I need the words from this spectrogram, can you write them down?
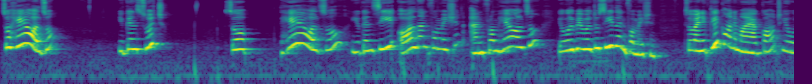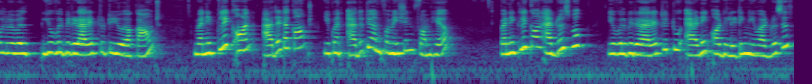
So here also you can switch so here also you can see all the information and from here also you will be able to see the information. So when you click on my account you will be you will be redirected to your account. When you click on edit account you can edit your information from here. When you click on address book you will be redirected to adding or deleting new addresses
